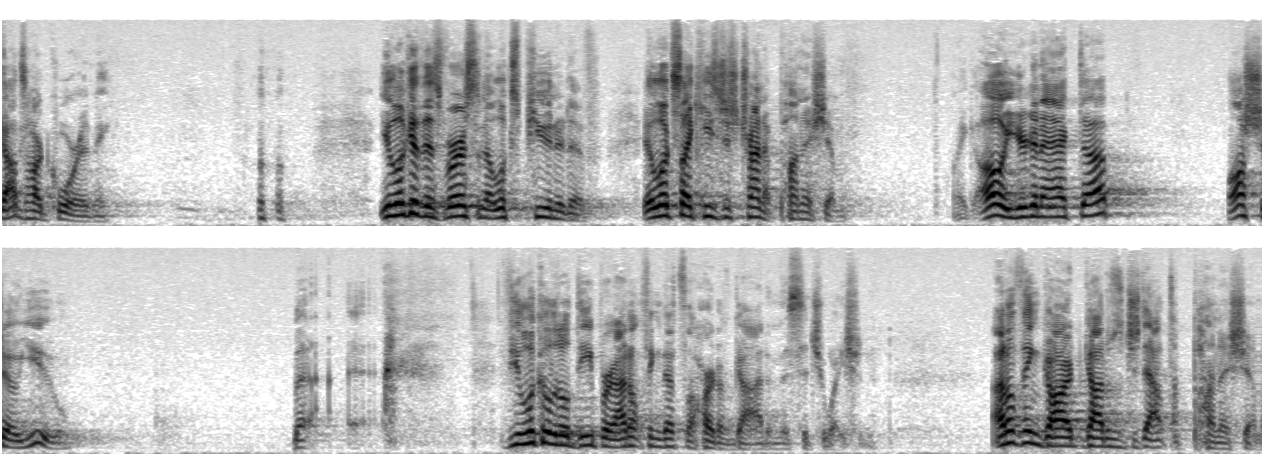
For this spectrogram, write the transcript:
God's hardcore, isn't he? you look at this verse and it looks punitive. It looks like he's just trying to punish him. Like, oh, you're going to act up? I'll show you. But if you look a little deeper, I don't think that's the heart of God in this situation. I don't think God, God was just out to punish him.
